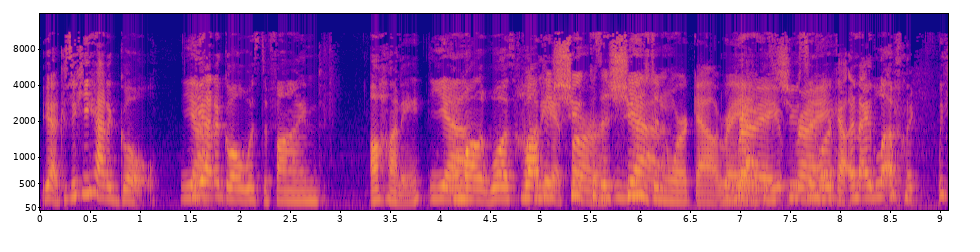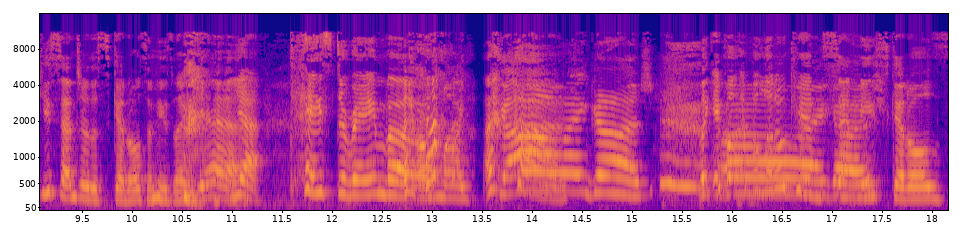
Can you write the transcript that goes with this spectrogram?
Yeah, because he had a goal. Yeah. He had a goal was to find a honey. Yeah. And while it was honey Well, his shoe because his shoes Yeah. didn't work out, right? yeah, Right, his shoes right. didn't work out. And I love like he sends her the Skittles, and he's like, yeah, Yeah. Taste the rainbow. Oh my oh my gosh. like if, a- if a little Oh kid sent me. Skittles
